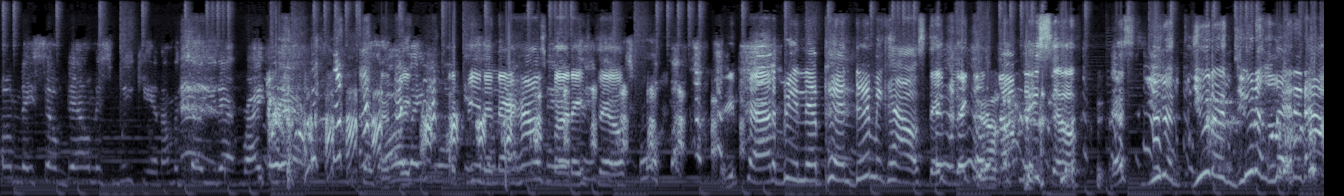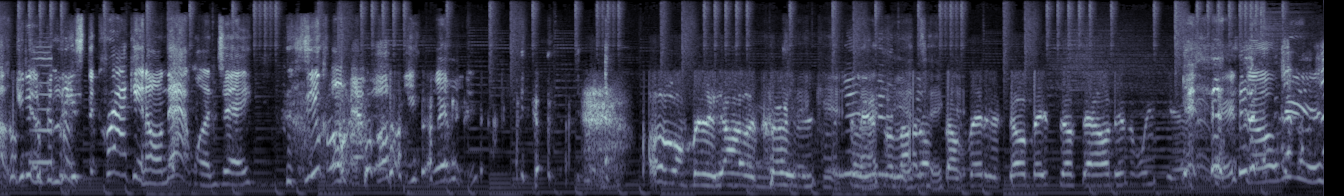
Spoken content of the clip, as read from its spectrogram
dumb themselves down this weekend. I'm gonna tell you that right now. All They- they want is being in their house by attention themselves. They tired of being in that pandemic house. They they gonna Yeah. dump themselves. That's you done you done you done let it out. You didn't release the kraken on that one, Jay. you gonna have all these women. Oh man, y'all are crazy. Take it. There's a lot of stuff them ready to dumb themselves down this weekend. It sure is.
